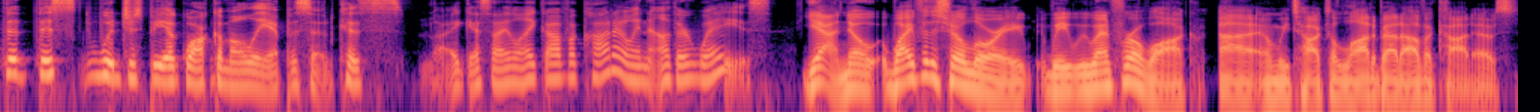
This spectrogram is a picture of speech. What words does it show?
that this would just be a guacamole episode because I guess I like avocado in other ways. Yeah, no, wife of the show, Lori. We, we went for a walk uh, and we talked a lot about avocados,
